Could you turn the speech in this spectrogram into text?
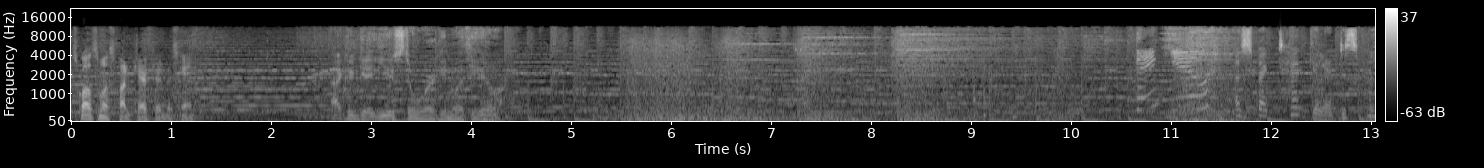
Squall's the most fun character in this game. I could get used to working with you. Thank you! A spectacular display.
